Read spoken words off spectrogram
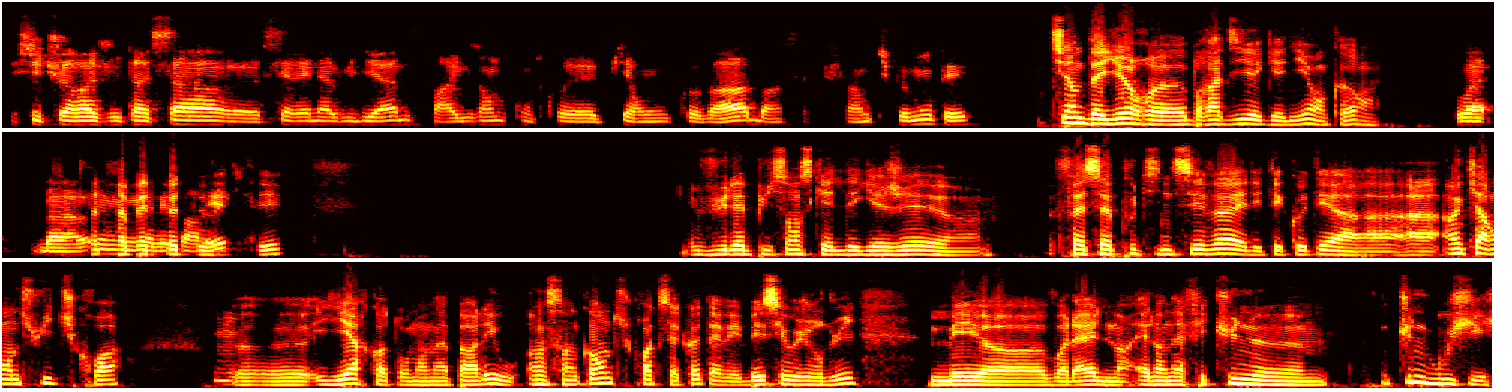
Et si tu rajoutes à ça euh, Serena Williams, par exemple, contre euh, Pironkova, ben, ça te fait un petit peu monter. Tiens, d'ailleurs, euh, Brady a gagné encore. Ouais, bah, Très on très en belle avait cote de parlé. validité. Vu la puissance qu'elle dégageait euh, face à Poutine Seva, elle était cotée à, à 1,48 je crois. Mm. Euh, hier quand on en a parlé ou 1,50, je crois que sa cote avait baissé aujourd'hui, mais euh, voilà, elle, n'en- elle en a fait qu'une qu'une bouchée.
